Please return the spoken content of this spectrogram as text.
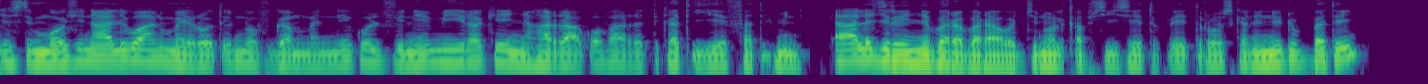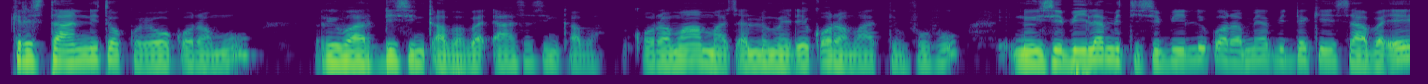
Jestimooshinaali waanuma yeroo xinnoof gammannee kolfinee miira keenya har'aa qofaa irratti ka xiyyeeffate mini. Dhaala jireenya bara baraa wajjin wal qabsiiseetu Pheexroos kan inni dubbate kiristaanni tokko yoo qoramu riwaardii sin qaba badhaasa sin qaba qoramaa ammaa callumedhee qoramaa ittiin fufu nuyi sibiila miti sibiilli qoramee abidda keessaa ba'ee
